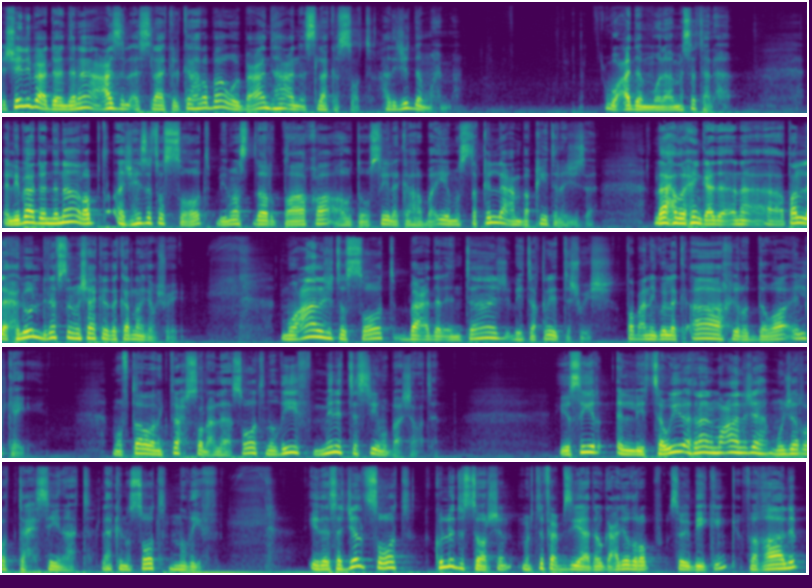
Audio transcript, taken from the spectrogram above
الشيء اللي بعده عندنا عزل أسلاك الكهرباء وإبعادها عن أسلاك الصوت. هذه جدا مهمة. وعدم ملامستها لها. اللي بعد عندنا ربط أجهزة الصوت بمصدر طاقة أو توصيلة كهربائية مستقلة عن بقية الأجهزة. لاحظ الحين قاعد أنا أطلع حلول لنفس المشاكل اللي ذكرناها قبل شوي. معالجة الصوت بعد الإنتاج لتقليل التشويش. طبعا يقول لك آخر الدواء الكي. مفترض أنك تحصل على صوت نظيف من التسجيل مباشرة. يصير اللي تسويه أثناء المعالجة مجرد تحسينات لكن الصوت نظيف. إذا سجلت صوت كله distortion مرتفع بزيادة وقاعد يضرب يسوي peaking فغالب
